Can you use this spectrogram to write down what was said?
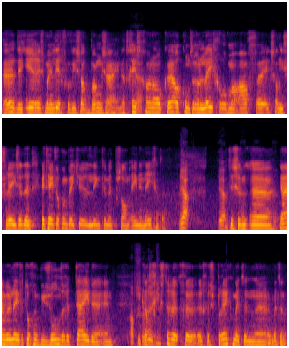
Hè, de Heer is mijn licht, voor wie zou ik bang zijn? Dat geeft Ja. gewoon ook, al komt er een leger op me af, ik zal niet vrezen. De- het heeft ook een beetje linken met Psalm 91. ja, ja, Het is een, eh, ja, en we leven toch in bijzondere tijden. En absoluut. ik had gisteren ge- een gesprek met een, eh, met een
